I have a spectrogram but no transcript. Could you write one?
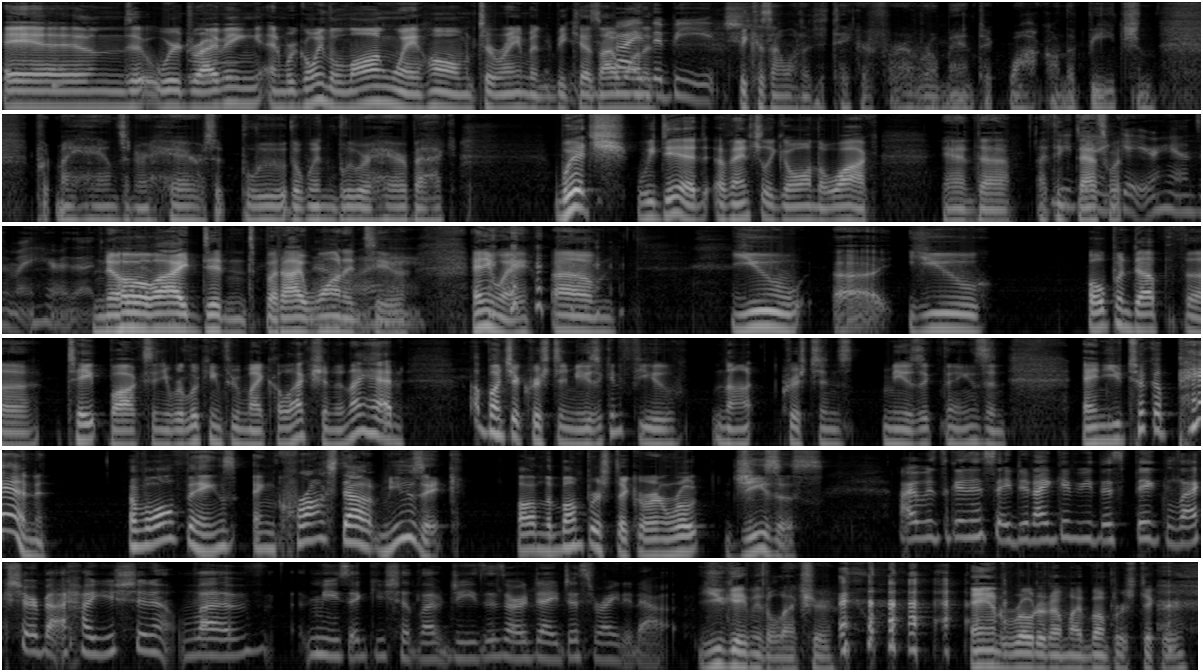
And we're driving and we're going the long way home to Raymond because I By wanted the beach. because I wanted to take her for a romantic walk on the beach and put my hands in her hair as it blew the wind blew her hair back. Which we did eventually go on the walk, and uh, I think you that's didn't what. get your hands in my hair that day. No, I didn't, but I wanted to. way. Anyway, um, you uh, you opened up the tape box and you were looking through my collection, and I had a bunch of Christian music and a few not Christian music things, and and you took a pen of all things and crossed out music on the bumper sticker and wrote Jesus. I was gonna say, did I give you this big lecture about how you shouldn't love music, you should love Jesus, or did I just write it out? You gave me the lecture and wrote it on my bumper sticker.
